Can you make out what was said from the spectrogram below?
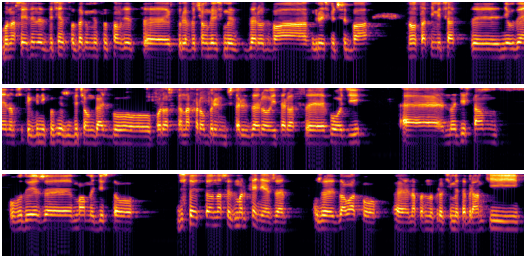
bo nasze jedyne zwycięstwo z Zagłębiem Sosnowiec, e, które wyciągnęliśmy z 0-2, wygraliśmy 3-2. No ostatnimi czas e, nie udaje nam się tych wyników już wyciągać, bo porażka na Chrobrym 4-0 i teraz e, w Łodzi no gdzieś tam powoduje, że mamy gdzieś to, gdzieś to jest to nasze zmartwienie, że, że za łatwo na pewno tracimy te bramki i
